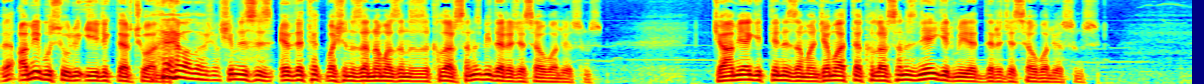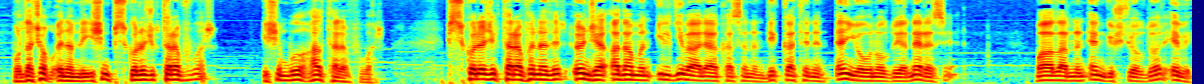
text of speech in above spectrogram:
ve amib usulü iyilikler çoğalıyor. Eyvallah hocam. Şimdi siz evde tek başınıza namazınızı kılarsanız bir derece sevap alıyorsunuz. Camiye gittiğiniz zaman cemaatte kılarsanız niye 27 derece sevap alıyorsunuz? Burada çok önemli. işin psikolojik tarafı var. İşin bu hal tarafı var. Psikolojik tarafı nedir? Önce adamın ilgi ve alakasının, dikkatinin en yoğun olduğu yer neresi? Bağlarının en güçlü olduğu yer evi.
